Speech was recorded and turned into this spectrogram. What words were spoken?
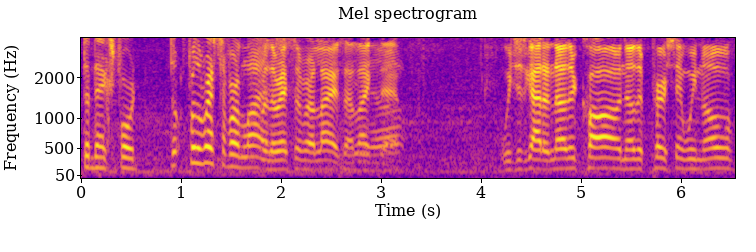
The next four, for the rest of our lives. For the rest of our lives, I like Yeah. that. We just got another call. Another person we know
